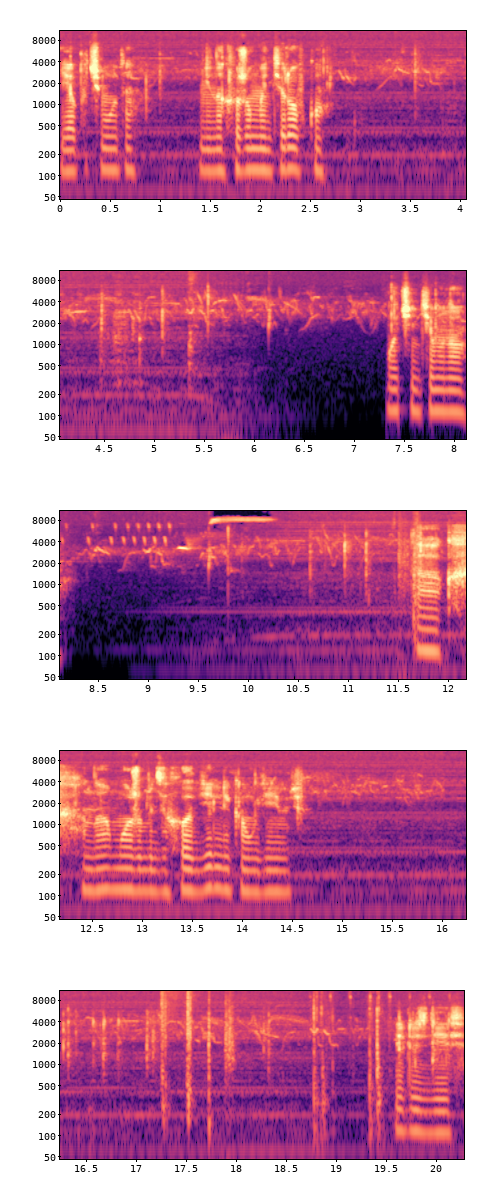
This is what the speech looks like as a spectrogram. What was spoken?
Я почему-то не нахожу монтировку. Очень темно. Так, она может быть за холодильником где-нибудь. Или здесь.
